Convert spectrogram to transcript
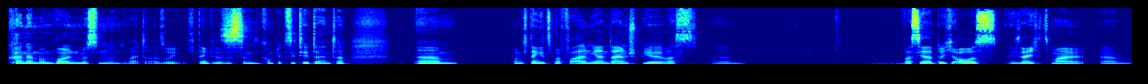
können und wollen müssen und so weiter. Also ich denke, das ist dann die Komplexität dahinter. Ähm, und ich denke jetzt mal vor allem ja in deinem Spiel, was, ähm, was ja durchaus, ich sage jetzt mal, ähm,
